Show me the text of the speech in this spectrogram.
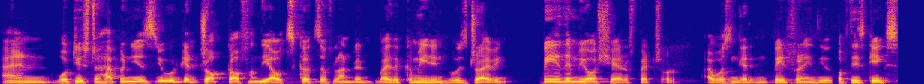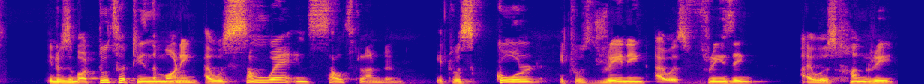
And what used to happen is you would get dropped off on the outskirts of London by the comedian who was driving, pay them your share of petrol I wasn't getting paid for any of these gigs. It was about 2.30 in the morning. I was somewhere in South London. It was cold. It was raining. I was freezing. I was hungry.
